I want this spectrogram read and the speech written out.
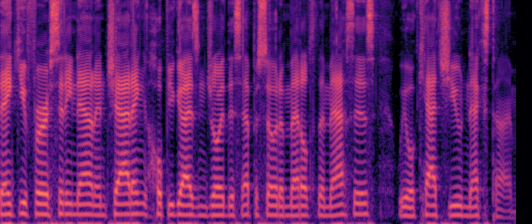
Thank you for sitting down and chatting. Hope you guys enjoyed this episode of Metal to the Masses. We will catch you next time.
